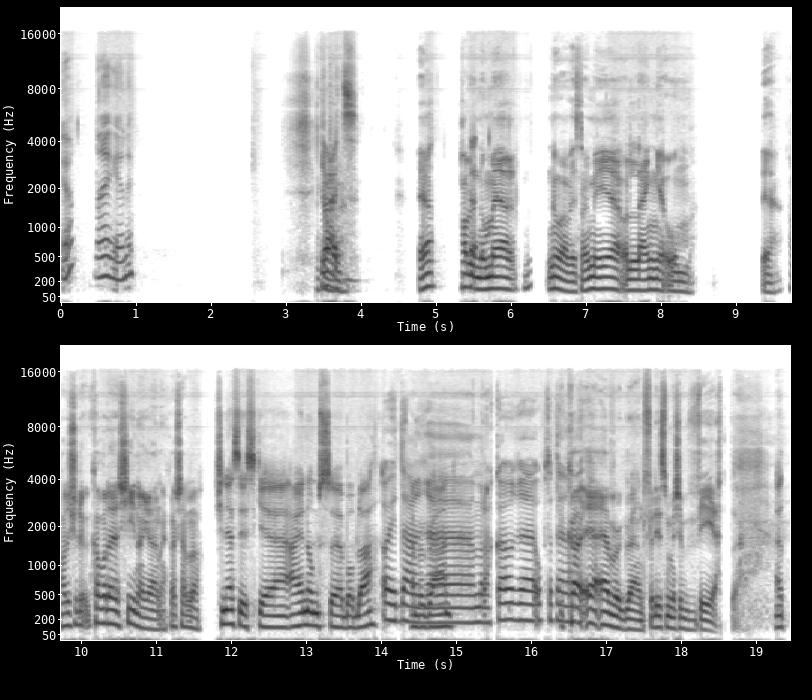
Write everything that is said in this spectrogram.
Ja, nei, jeg er enig. Greit. Ja. Har du noe mer Nå har vi snakket mye og lenge om det. Hadde ikke du, hva var det Kina-greiene? Hva skjedde da? Kinesisk eh, eiendomsboble. Oi, der Evergrande. eh, må dere eh, oppdatere Hva er Evergrande, for de som ikke vet det? Et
